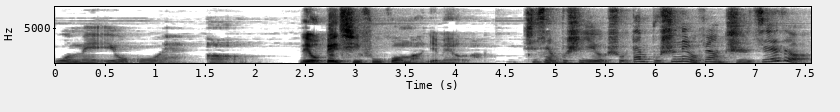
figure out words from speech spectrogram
我没有过哎。啊，你有被欺负过吗？也没有了。之前不是也有说，但不是那种非常直接的。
